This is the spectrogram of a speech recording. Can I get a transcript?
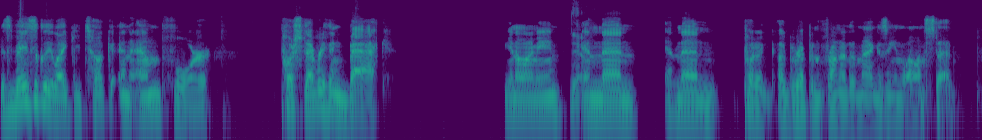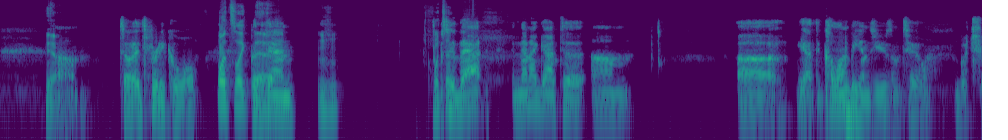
It's basically like you took an M4, pushed everything back. You know what I mean? Yeah. And then and then put a, a grip in front of the magazine well instead. Yeah. Um, so it's pretty cool. Well, it's like But the then Mhm. What's so that? that and then I got to um uh yeah, the Colombians use them too, which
